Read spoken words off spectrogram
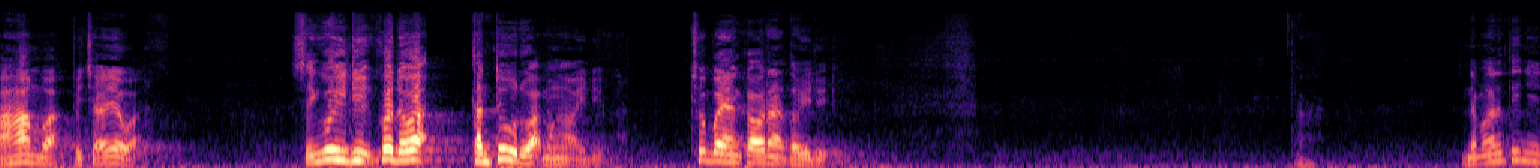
paham wak percaya wak sehingga hidup kau dah tentu wak mengawal hidup Coba yang kau nak tahu hidup. Tidak ha. mengerti ni.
